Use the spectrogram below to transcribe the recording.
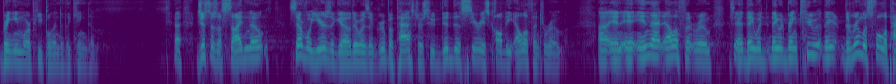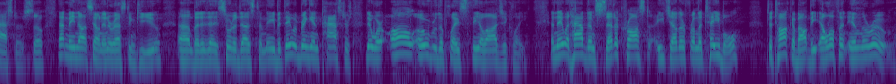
bringing more people into the kingdom. Uh, just as a side note, several years ago, there was a group of pastors who did this series called The Elephant Room. Uh, and, and, in that elephant room, uh, they would, they would bring two, they, the room was full of pastors. So that may not sound interesting to you, um, but it, it sort of does to me. But they would bring in pastors that were all over the place theologically. And they would have them set across each other from a table to talk about the elephant in the room.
